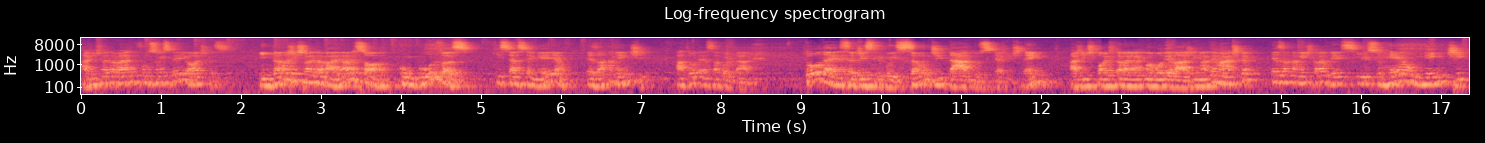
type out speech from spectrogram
a gente vai trabalhar com funções periódicas. Então a gente vai trabalhar, olha só, com curvas que se assemelham exatamente a toda essa abordagem toda essa distribuição de dados que a gente tem, a gente pode trabalhar com uma modelagem matemática exatamente para ver se isso realmente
